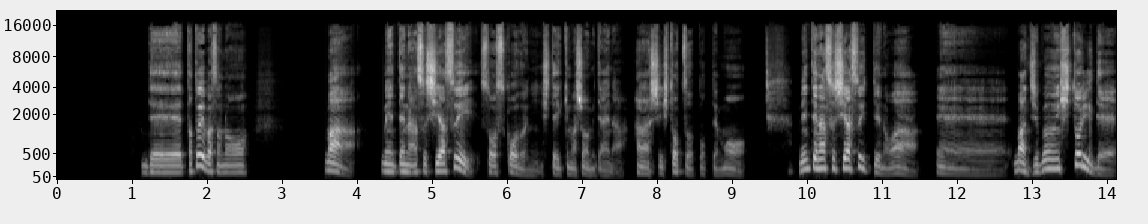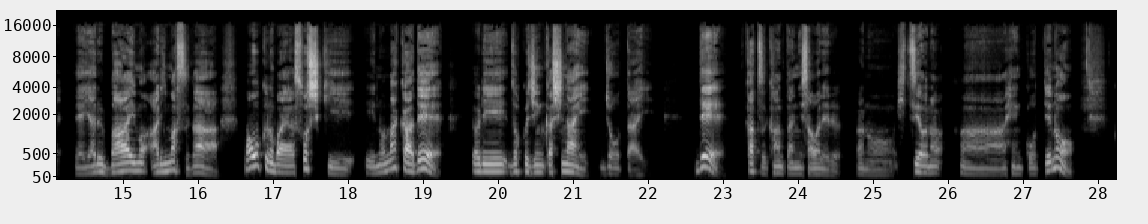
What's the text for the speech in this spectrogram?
で、例えばその、まあ、メンテナンスしやすいソースコードにしていきましょうみたいな話一つをとっても、メンテナンスしやすいっていうのは、えー、まあ自分一人でやる場合もありますが、まあ、多くの場合は組織の中でより俗人化しない状態で、かつ簡単に触れる、あの、必要な変更っていうのを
